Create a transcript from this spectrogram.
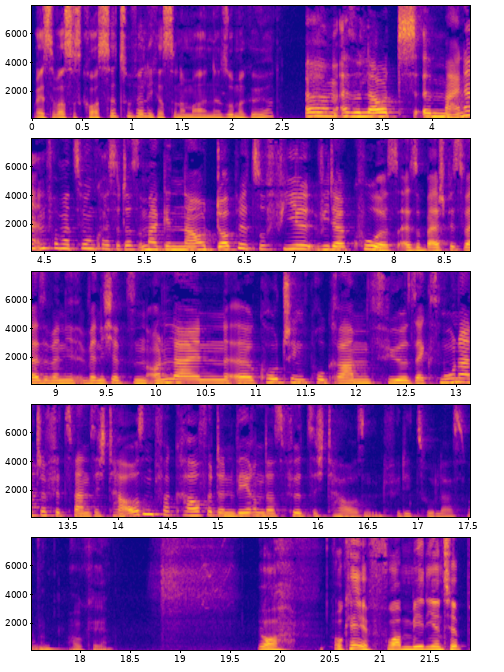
Weißt du, was das kostet zufällig? Hast du nochmal eine Summe gehört? Ähm, also laut äh, meiner Information kostet das immer genau doppelt so viel wie der Kurs. Also beispielsweise, wenn ich, wenn ich jetzt ein Online-Coaching-Programm für sechs Monate für 20.000 verkaufe, dann wären das 40.000 für die Zulassung. Okay. Ja, okay. Vor dem Medientipp,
